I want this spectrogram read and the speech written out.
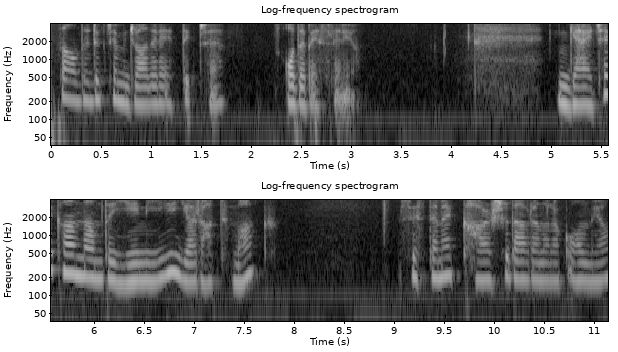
saldırdıkça, mücadele ettikçe o da besleniyor. Gerçek anlamda yeniyi yaratmak sisteme karşı davranarak olmuyor,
